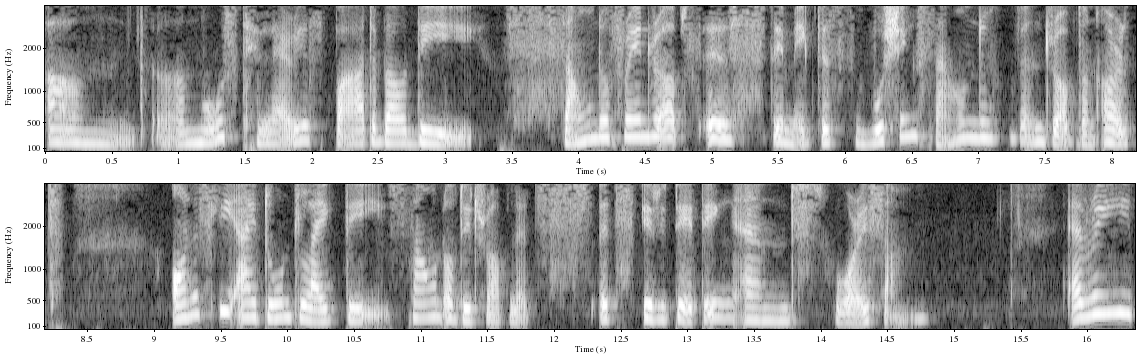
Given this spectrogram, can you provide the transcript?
Um, the most hilarious part about the sound of raindrops is they make this whooshing sound when dropped on earth. Honestly, I don't like the sound of the droplets. It's irritating and worrisome. Every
